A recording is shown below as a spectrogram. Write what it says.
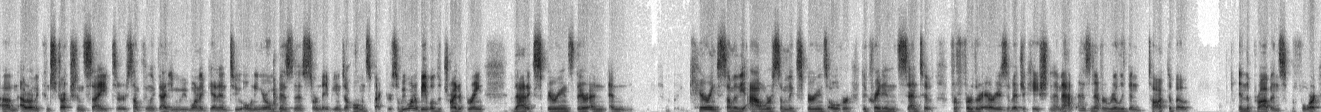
um, out on a construction site or something like that you maybe want to get into owning your own business or maybe into home inspector so we want to be able to try to bring that experience there and and carrying some of the hours, some of the experience over to create an incentive for further areas of education. And that has never really been talked about in the province before.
